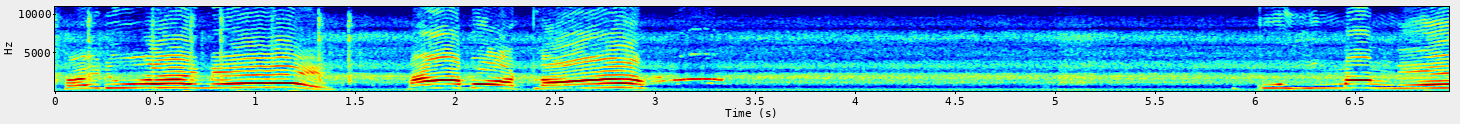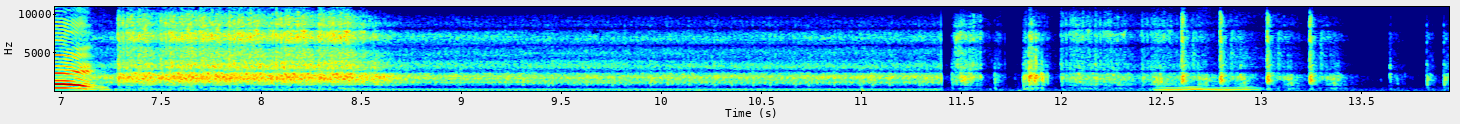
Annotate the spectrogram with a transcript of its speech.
ช่วยด้วยเมย์มาบอดเหรอ กูยิงมั่งดิทางนี้ท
